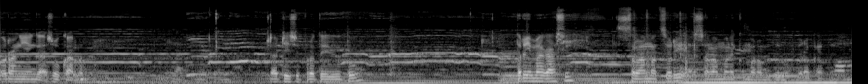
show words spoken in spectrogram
orang yang nggak suka lor jadi seperti itu terima kasih. Selamat sore. Assalamualaikum warahmatullahi wabarakatuh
